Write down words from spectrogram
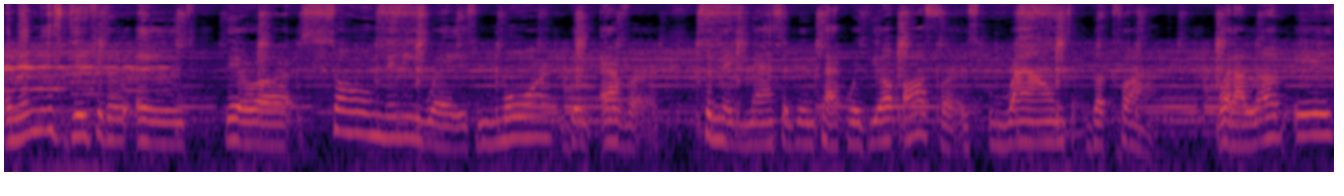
And in this digital age, there are so many ways, more than ever, to make massive impact with your offers round the clock. What I love is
